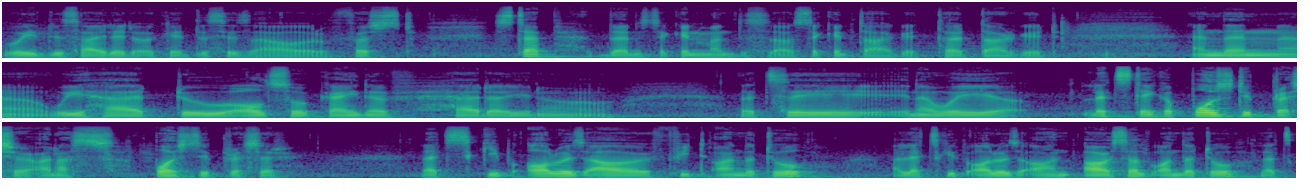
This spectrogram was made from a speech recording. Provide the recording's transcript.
we decided, okay, this is our first step. Then second month, this is our second target, third target, and then uh, we had to also kind of had a you know, let's say in a way, uh, let's take a positive pressure on us, positive pressure. Let's keep always our feet on the toe uh, let's keep always on ourselves on the toe let's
